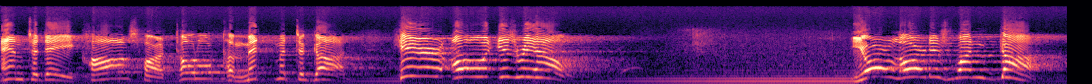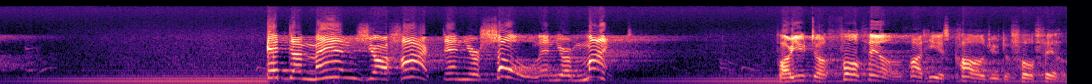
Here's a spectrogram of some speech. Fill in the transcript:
and today calls for a total commitment to God. Hear, O Israel, your Lord is one God. It demands your heart and your soul and your might for you to fulfill what He has called you to fulfill.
